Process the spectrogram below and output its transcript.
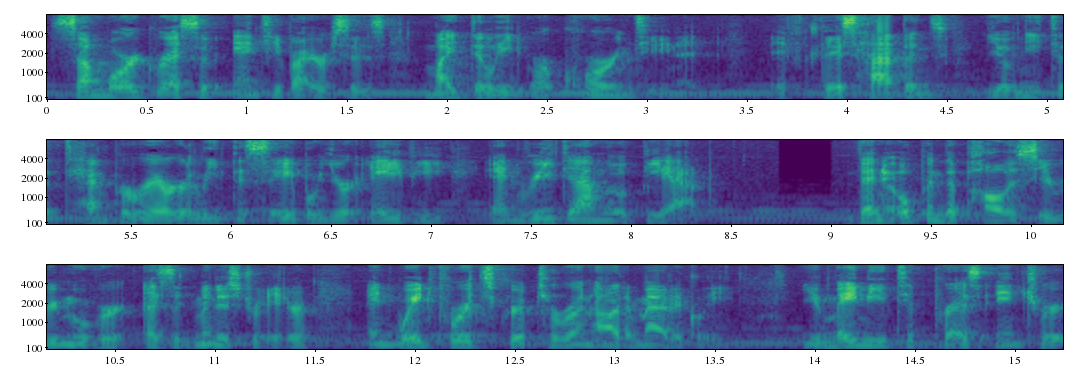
some more aggressive antiviruses might delete or quarantine it. If this happens, you'll need to temporarily disable your AV and re-download the app. Then open the policy remover as administrator and wait for its script to run automatically. You may need to press enter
